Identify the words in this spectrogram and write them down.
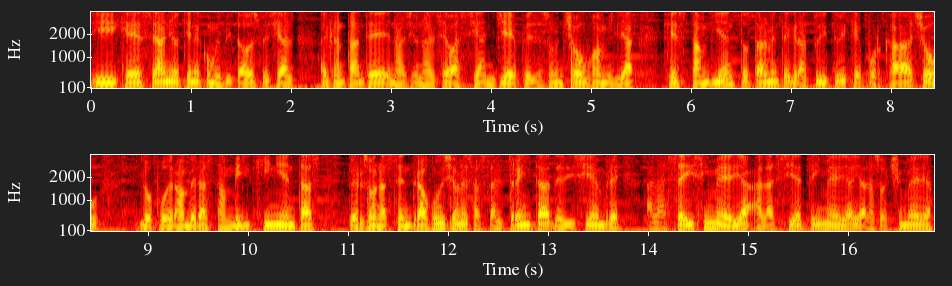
y que este año tiene como invitado especial al cantante nacional Sebastián Yepes. Es un show familiar que es también totalmente gratuito y que por cada show lo podrán ver hasta 1500 personas. Tendrá funciones hasta el 30 de diciembre a las 6 y media, a las 7 y media y a las 8 y media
